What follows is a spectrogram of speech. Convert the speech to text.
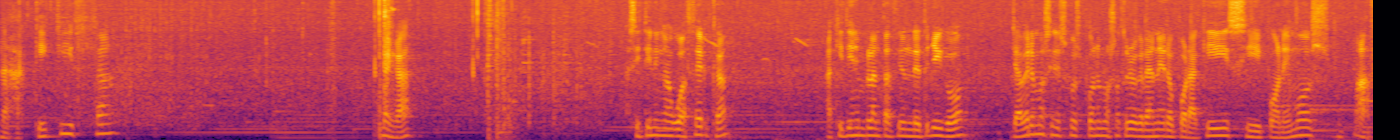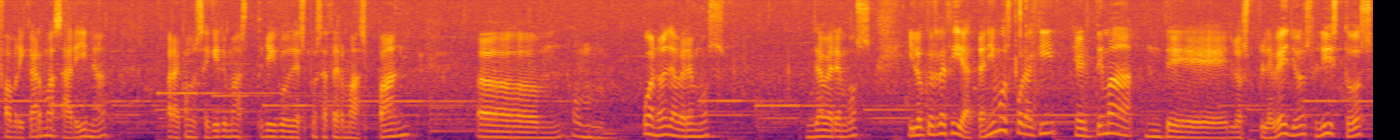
Aquí quizá. Venga. Así tienen agua cerca. Aquí tienen plantación de trigo. Ya veremos si después ponemos otro granero por aquí, si ponemos a fabricar más harina para conseguir más trigo y después hacer más pan. bueno, ya veremos. Ya veremos. Y lo que os decía, tenemos por aquí el tema de los plebeyos listos.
